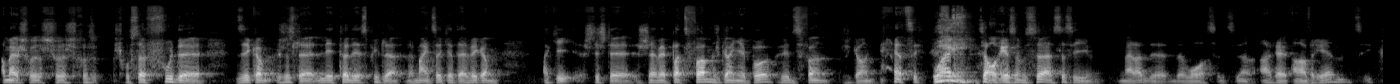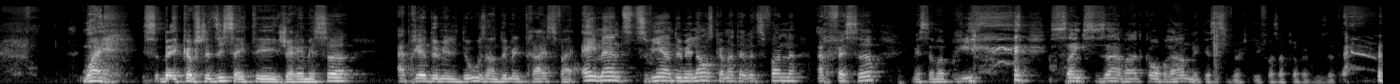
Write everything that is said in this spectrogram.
Ah, mais je, je, trouve ça fou de dire comme juste l'état d'esprit, le, le, mindset que tu avais comme OK, j'avais pas de fun, je gagnais pas, j'ai du fun, je gagne. ouais. on résume ça à ça, c'est malade de, voir ça en, en, vrai. Ouais. Ben, comme je te dis, ça a été. J'aurais aimé ça après 2012, en 2013, faire Hey man, tu te souviens en 2011 comment tu avais du fun? Là? Refais ça. Mais ça m'a pris 5-6 ans avant de comprendre. Mais qu'est-ce que tu veux? Des fois, ça prend un peu plus de temps.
